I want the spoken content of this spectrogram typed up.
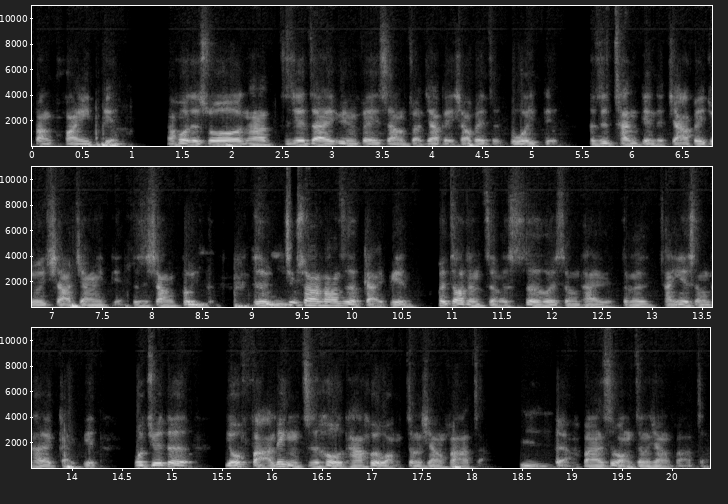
放宽一点，那或者说他直接在运费上转嫁给消费者多一点，可是餐点的加费就会下降一点，这是相对的，就是计算方式的改变会造成整个社会生态、整个产业生态的改变。我觉得有法令之后，它会往正向发展。嗯，对啊，反而是往正向发展，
